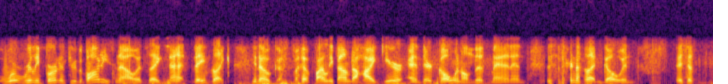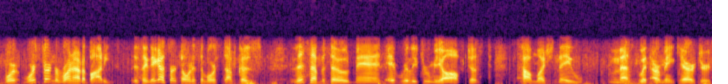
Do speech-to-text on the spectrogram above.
we're really burning through the bodies now. It's like they've like you know finally found a high gear and they're going on this, man, and they're not letting go. And it's just we're we're starting to run out of bodies. It's like they got to start throwing in some more stuff because this episode, man, it really threw me off. Just how much they messed with our main characters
